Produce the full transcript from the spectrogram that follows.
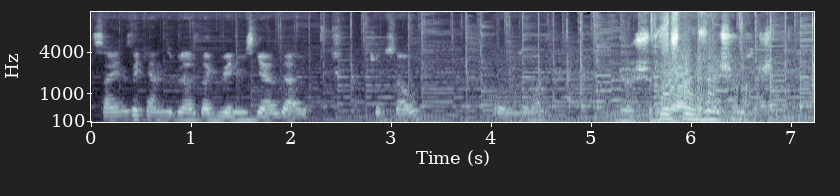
Sayenizde kendimize biraz daha güvenimiz geldi abi. Çok sağ olun. O zaman Görüşürüz Görüşmek abi. üzere inşallah.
